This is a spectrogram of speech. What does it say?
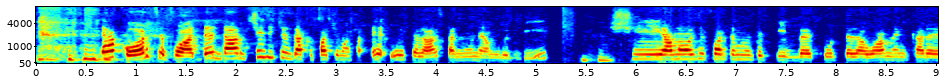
de acord, se poate, dar ce ziceți dacă facem așa? E, uite, la asta nu ne-am gândit. Uh-huh. Și am auzit foarte multe feedback-uri de la oameni care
